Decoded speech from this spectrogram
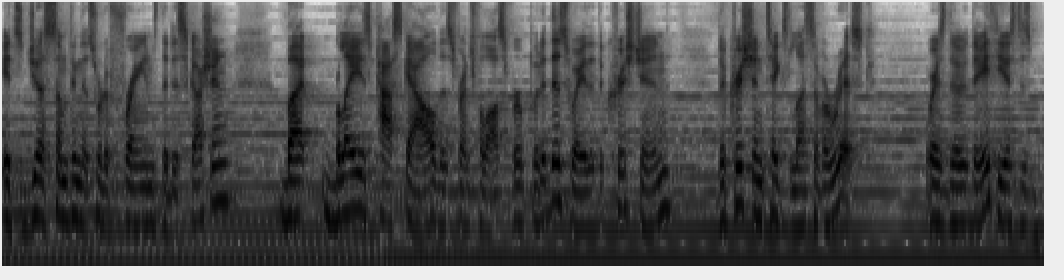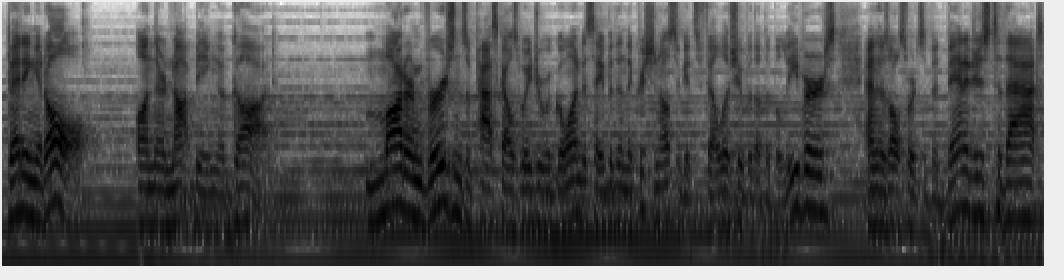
it's just something that sort of frames the discussion. But Blaise Pascal, this French philosopher, put it this way that the Christian, the Christian takes less of a risk, whereas the, the atheist is betting it all on there not being a God modern versions of Pascal's wager would go on to say, but then the Christian also gets fellowship with other believers, and there's all sorts of advantages to that.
